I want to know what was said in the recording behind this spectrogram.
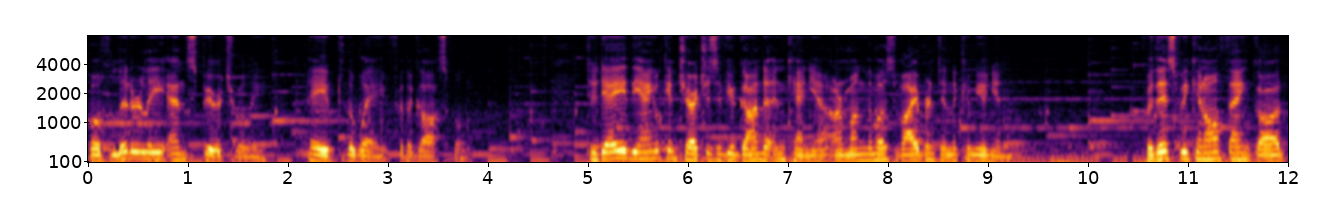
both literally and spiritually, paved the way for the gospel. Today, the Anglican churches of Uganda and Kenya are among the most vibrant in the communion. For this, we can all thank God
